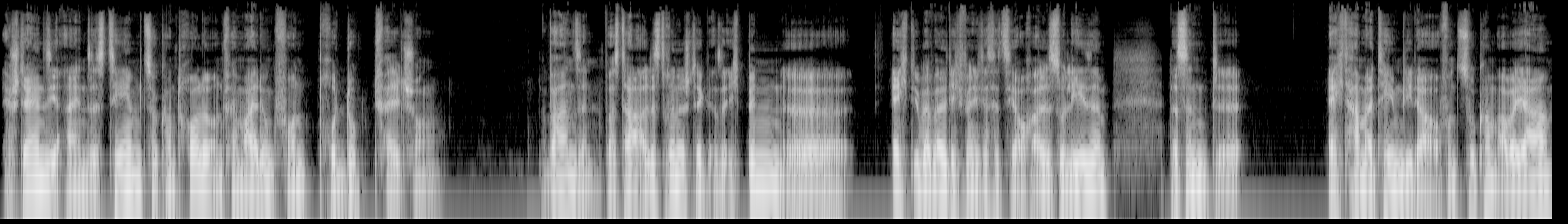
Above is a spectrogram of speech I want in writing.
erstellen Sie ein System zur Kontrolle und Vermeidung von Produktfälschungen. Wahnsinn, was da alles drinne steckt. Also ich bin äh, echt überwältigt, wenn ich das jetzt hier auch alles so lese. Das sind äh, echt Hammer-Themen, die da auf uns zukommen. Aber ja,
